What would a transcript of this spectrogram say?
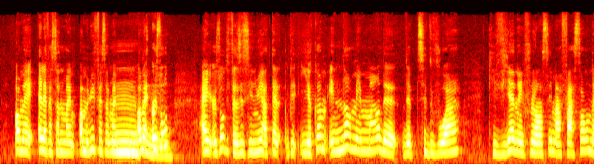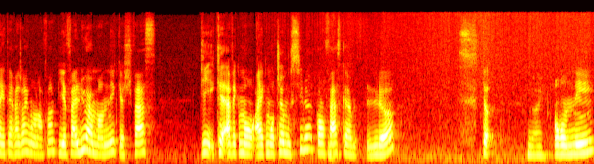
« Ah, mais elle, elle fait ça de même. Ah, mais lui, il fait ça de même. Ah, mais eux autres, hey, eux autres, ils faisaient ses nuits à tel... » Il y a comme énormément de, de petites voix qui viennent influencer ma façon d'interagir avec mon enfant. Puis il a fallu à un moment donné que je fasse, puis que- avec, mon, avec mon chum aussi, là, qu'on fasse comme là, stop. On est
